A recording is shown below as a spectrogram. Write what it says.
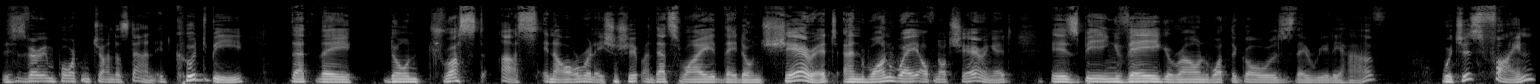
this is very important to understand, it could be that they don't trust us in our relationship and that's why they don't share it. And one way of not sharing it is being vague around what the goals they really have, which is fine.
